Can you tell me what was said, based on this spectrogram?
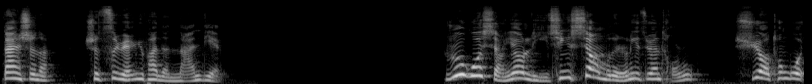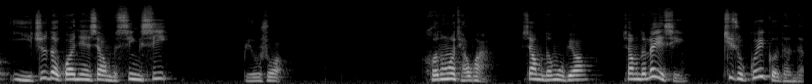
但是呢，是资源预判的难点。如果想要理清项目的人力资源投入，需要通过已知的关键项目信息，比如说合同的条款、项目的目标、项目的类型、技术规格等等，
